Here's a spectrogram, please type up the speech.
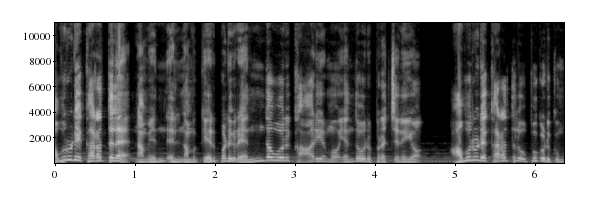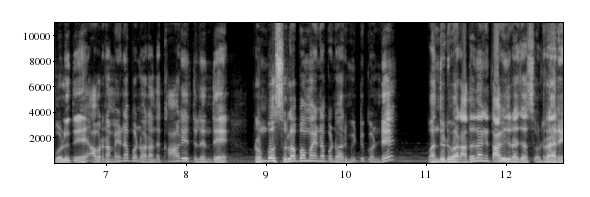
அவருடைய கரத்தில் நம்ம எந்த நமக்கு ஏற்படுகிற எந்த ஒரு காரியமோ எந்த ஒரு பிரச்சனையோ அவருடைய கரத்தில் ஒப்பு கொடுக்கும் பொழுது அவர் நம்ம என்ன பண்ணுவார்? அந்த காரியத்திலேருந்து ரொம்ப சுலபமாக என்ன பண்ணுவார்? மீட்டுக்கொண்டு வந்துடுவார். அதை தான் இங்கே தாவிதராஜா சொல்கிறாரு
